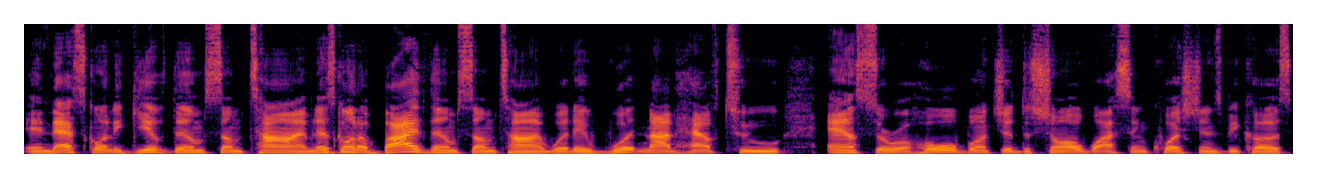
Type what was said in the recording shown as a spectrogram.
and that's going to give them some time. That's going to buy them some time where they would not have to answer a whole bunch of Deshaun Watson questions because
